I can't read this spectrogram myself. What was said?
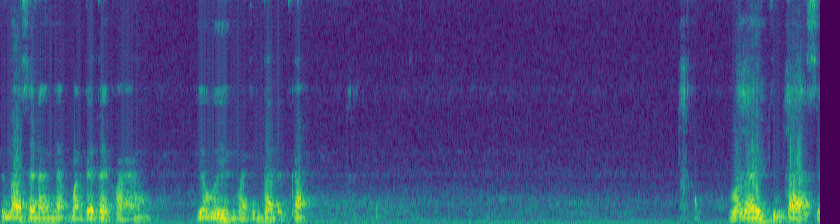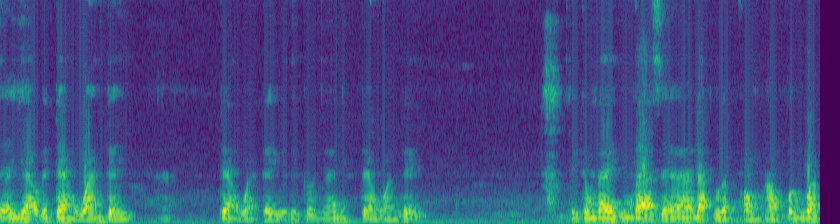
chúng ta sẽ đăng nhập bằng cái tài khoản giáo viên mà chúng ta được cấp. Vào đây chúng ta sẽ vào cái trang quản trị trang quản trị với thầy cô nhớ nha trang quản trị. Thì trong đây chúng ta sẽ đặt lịch phòng học vân vân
